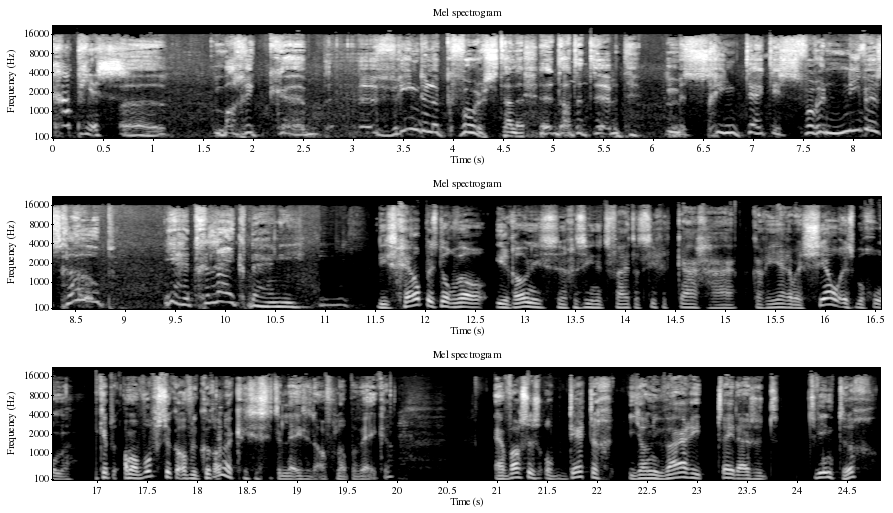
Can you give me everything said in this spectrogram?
krapjes. Eh, mag ik eh, vriendelijk voorstellen eh, dat het misschien tijd is voor een nieuwe schelp? Je hebt gelijk, Bernie. Die schelp is nog wel ironisch gezien het feit dat Sigrid Kaag haar carrière bij Shell is begonnen. Ik heb allemaal WOP-stukken over de coronacrisis zitten lezen de afgelopen weken. Er was dus op 30 januari 2020,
